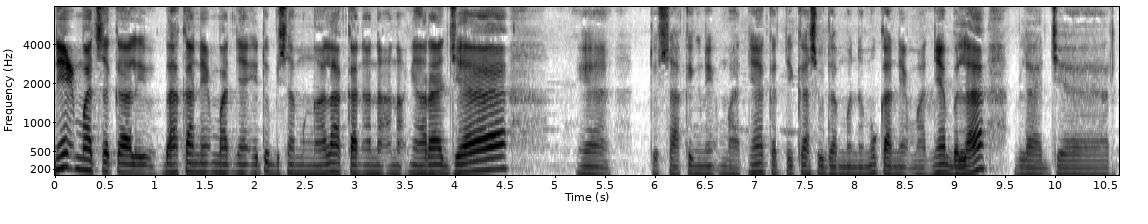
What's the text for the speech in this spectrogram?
Nikmat sekali. Bahkan nikmatnya itu bisa mengalahkan anak-anaknya raja. Ya, itu saking nikmatnya ketika sudah menemukan nikmatnya bela belajar.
